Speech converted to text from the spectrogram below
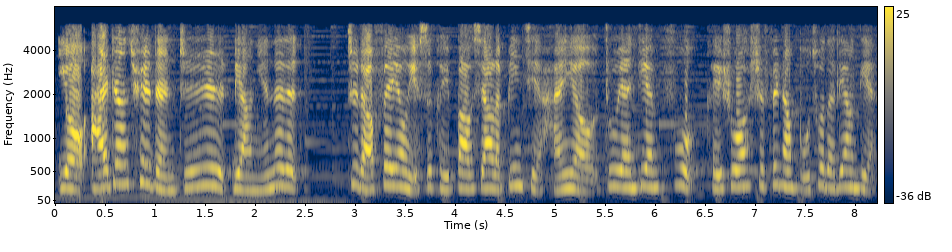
有癌症确诊之日两年内的治疗费用也是可以报销的，并且含有住院垫付，可以说是非常不错的亮点。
